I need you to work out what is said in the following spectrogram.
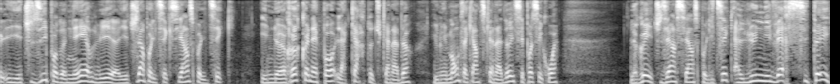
il étudie pour devenir, lui, euh, il étudie en politique, sciences politiques. Il ne reconnaît pas la carte du Canada. Il lui montre la carte du Canada, il sait pas c'est quoi. Le gars étudie en sciences politiques à l'université.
